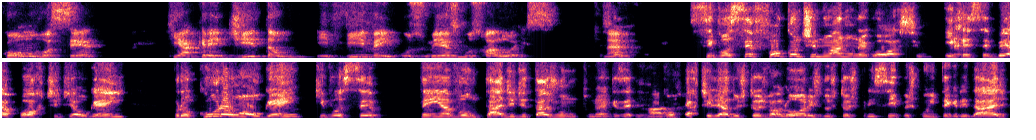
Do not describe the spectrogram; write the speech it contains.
como você que acreditam e vivem os mesmos valores. né? Se você for continuar no negócio e receber aporte de alguém, procura um alguém que você tenha vontade de estar junto, né? Quer dizer, Exato. compartilhar dos teus valores, dos teus princípios com integridade,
